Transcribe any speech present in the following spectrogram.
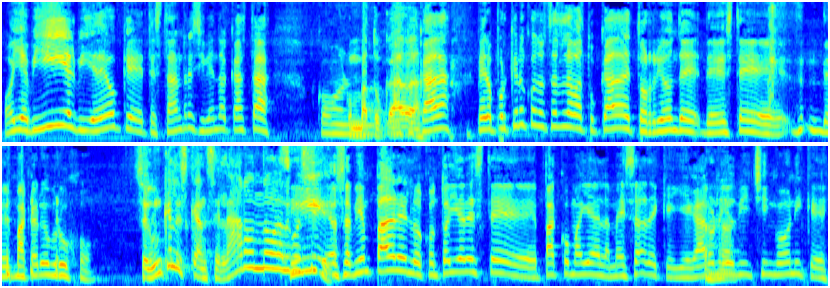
oye, vi el video que te están recibiendo acá hasta con, Con batucada. Pero ¿por qué no contestaste la batucada de Torreón de, de este, de Macario Brujo? Según que les cancelaron, ¿no? Algo sí, así. o sea, bien padre, lo contó ayer este Paco Maya de la mesa, de que llegaron Ajá. ellos bien chingón y que,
